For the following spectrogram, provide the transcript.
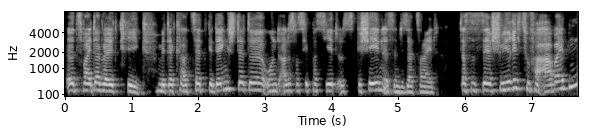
äh, Zweiter Weltkrieg mit der KZ-Gedenkstätte und alles, was hier passiert ist, geschehen ist in dieser Zeit. Das ist sehr schwierig zu verarbeiten,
